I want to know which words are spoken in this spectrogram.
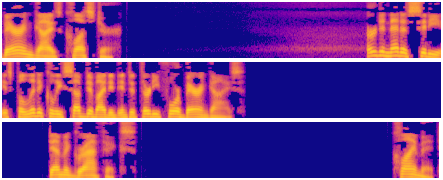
Barangays Cluster Urdaneta City is politically subdivided into 34 barangays. Demographics Climate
